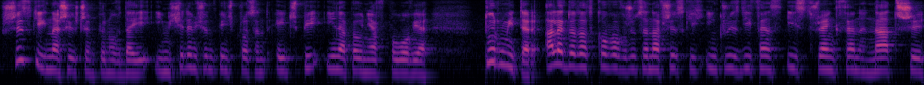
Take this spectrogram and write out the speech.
wszystkich naszych czempionów, daje im 75% HP i napełnia w połowie turmiter, ale dodatkowo wrzuca na wszystkich Increase Defense i Strengthen na 3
